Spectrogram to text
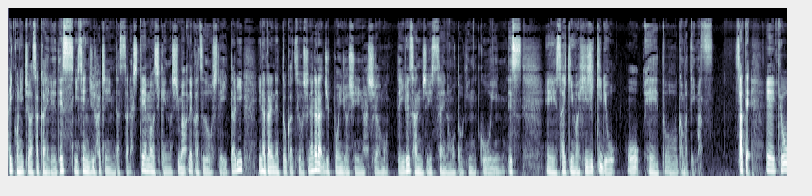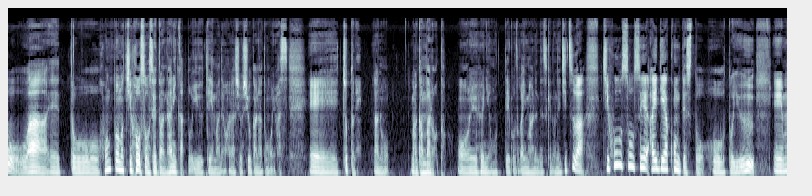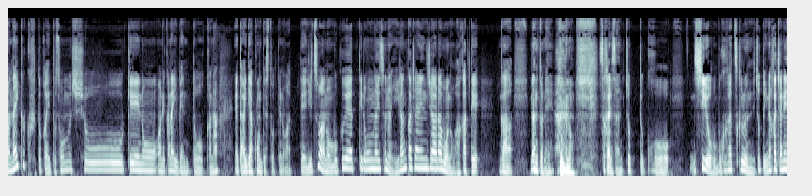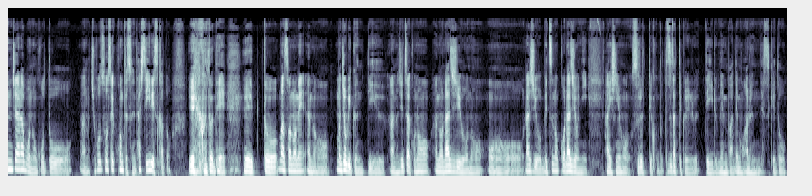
はい、こんにちは、坂井玲です。2018年に脱サラして山口県の島で活動していたり、田舎でネットを活用しながら10本以上収入の柱を持っている31歳の元銀行員です。えー、最近はひじき漁を、えーと、頑張っています。さて、えー、今日は、えっ、と、本当の地方創生とは何かというテーマでお話をしようかなと思います。えーちょっとね、あの、まあ、頑張ろうと。いうふうに思っていることが今あるんですけどね。実は地方創生アイデアコンテストという、えー、まあ、内閣府とか、えっと、総務省系のあれかなイベントかな、えっと、アイデアコンテストっていうのがあって実はあの僕がやってるオンラインサロンイランカチャレンジャーラボの若手がなんとねあの酒井さんちょっとこう資料を僕が作るんで、ちょっと田舎チャレンジャーラボのことを、あの、地方創生コンテストに出していいですか？と いうことで、えー、っと、まあ、そのね、あの、まあ、ジョビ君っていう、あの、実はこの、あの、ラジオの、ラジオ、別のこう、ラジオに配信をするっていうことを手伝ってくれるっているメンバーでもあるんですけど、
